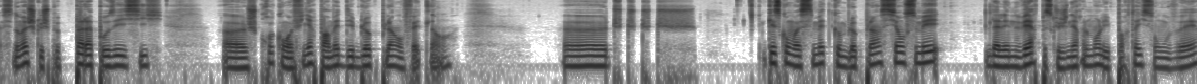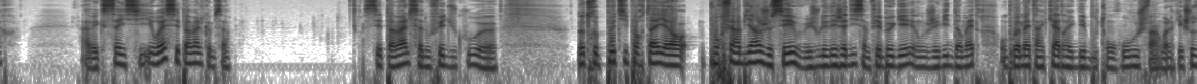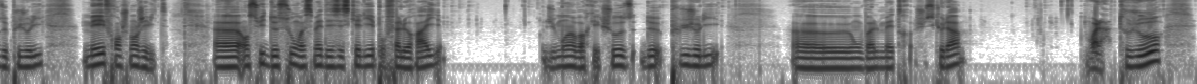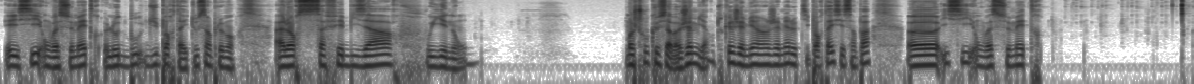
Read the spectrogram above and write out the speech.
C'est dommage que je peux pas la poser ici. Euh, je crois qu'on va finir par mettre des blocs pleins en fait là. Hein. Euh, qu'est-ce qu'on va se mettre comme bloc plein? Si on se met de la laine verte, parce que généralement les portails sont verts. Avec ça ici, ouais c'est pas mal comme ça. C'est pas mal, ça nous fait du coup euh, notre petit portail. Alors pour faire bien, je sais, je vous l'ai déjà dit, ça me fait bugger, donc j'évite d'en mettre. On pourrait mettre un cadre avec des boutons rouges, enfin voilà, quelque chose de plus joli. Mais franchement, j'évite. Euh, ensuite, dessous, on va se mettre des escaliers pour faire le rail. Du moins, avoir quelque chose de plus joli. Euh, on va le mettre jusque là. Voilà, toujours. Et ici, on va se mettre l'autre bout du portail, tout simplement. Alors, ça fait bizarre, oui et non. Moi, je trouve que ça va. J'aime bien. En tout cas, j'aime bien, j'aime bien le petit portail. C'est sympa. Euh, ici, on va se mettre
